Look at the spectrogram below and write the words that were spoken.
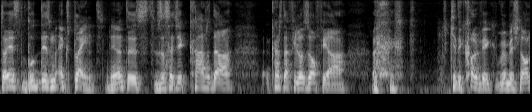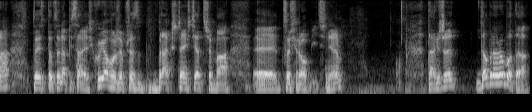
To jest buddyzm explained, nie? To jest w zasadzie każda, każda filozofia kiedykolwiek wymyślona, to jest to, co napisałeś. Chujowo, że przez brak szczęścia trzeba e, coś robić, nie? Także dobra robota.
